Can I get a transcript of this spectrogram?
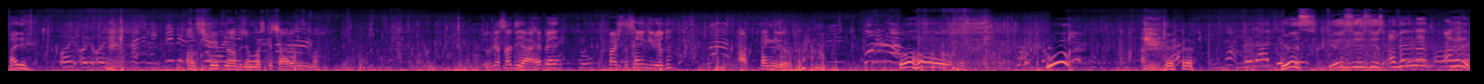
Hadi. Anne bekle bir. Alışmayıp ne yapacağım? Başka çaremiz mi var? Ilgaz hadi ya. Hep en başta sen giriyordun. Artık ben giriyorum. Oho! Yüz, yüz, yüz, yüz. Aferin lan, aferin.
